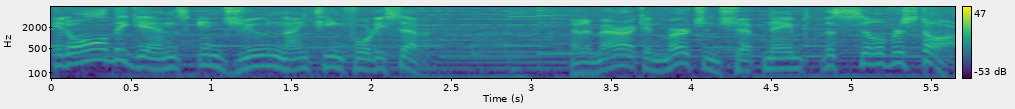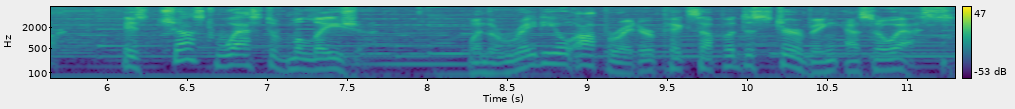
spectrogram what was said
It all begins in June 1947. An American merchant ship named the Silver Star is just west of Malaysia when the radio operator picks up a disturbing SOS.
